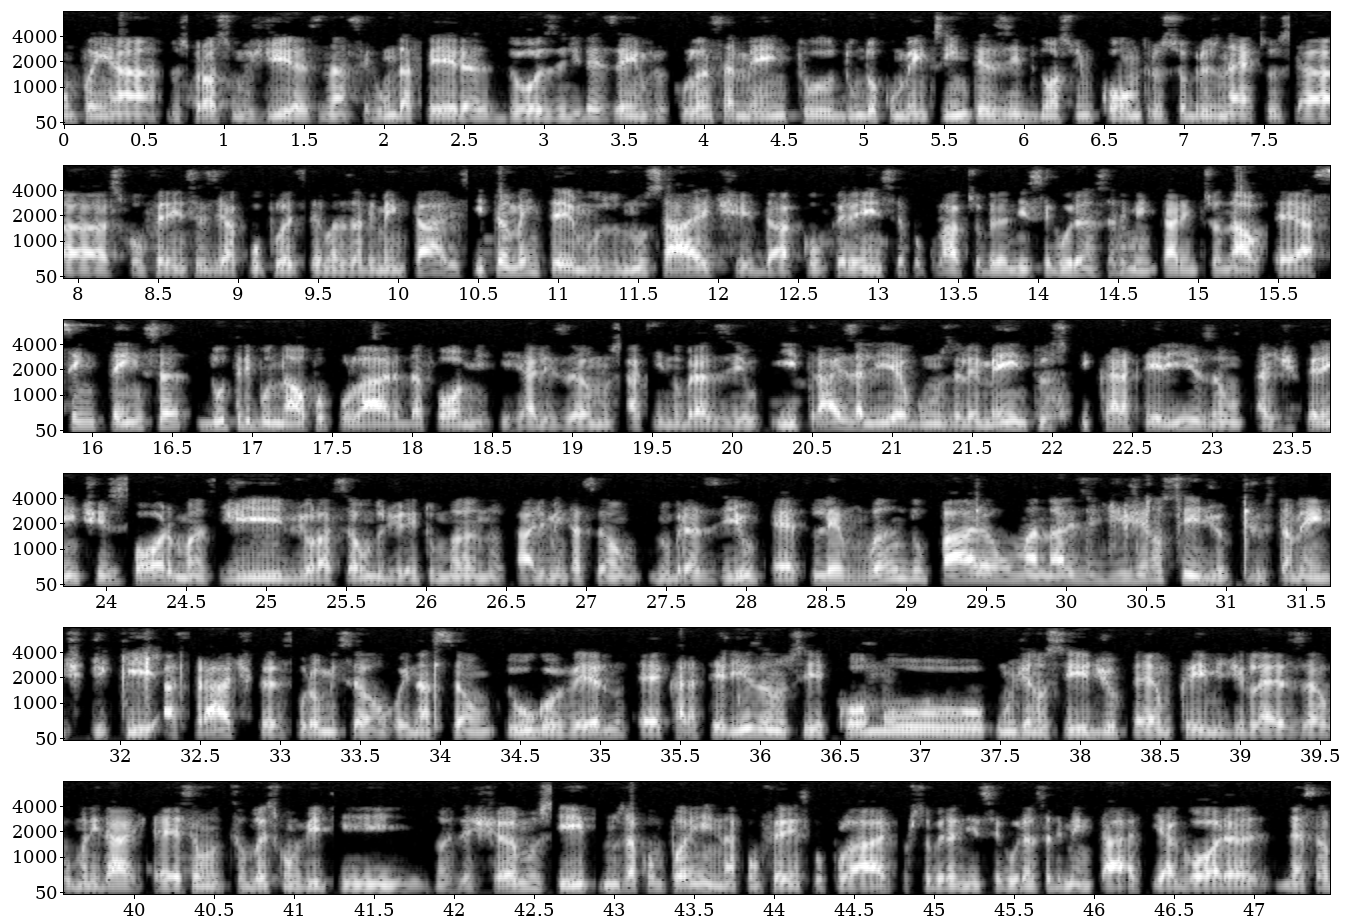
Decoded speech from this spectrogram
acompanhar nos próximos dias, na segunda-feira, 12 de dezembro, o lançamento de um documento síntese do nosso encontro sobre os nexos das conferências e a cúpula de temas alimentares. E também temos no site da Conferência Popular sobre Soberania e Segurança Alimentar Nutricional é a sentença do Tribunal Popular da Fome que realizamos aqui no Brasil e traz ali alguns elementos que caracterizam as diferentes formas de violação do direito humano à alimentação no Brasil, é, levando para uma análise de genocídio, justamente, de que as práticas por omissão ou inação do governo é, caracterizam-se como um genocídio, é um crime de lesa humanidade. É, são, são dois convites que nós deixamos e nos acompanhem na Conferência Popular por Soberania e Segurança Alimentar e agora nessa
